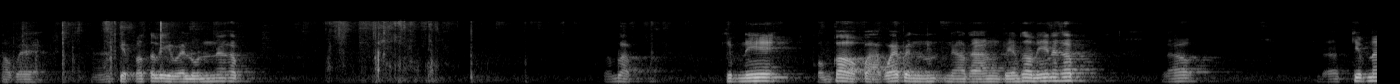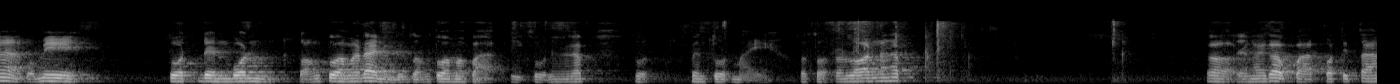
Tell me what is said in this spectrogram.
เอาไปหาเก็บลอตเตอรี่ไว้ลุ้นนะครับสำหรับคลิปนี้ผมก็ฝากไว้เป็นแนวทางเพียงเท่านี้นะครับ แล้ว คลิปหน้าผมมีสูตรเด่นบนสองตัวมาได้หนึ่งถึงสองตัวมาฝากอีกสูตรหนึงนะครับสูตรเป็นสูตรใหม่ สดสดๆร้อนๆนะครับ ก็ยังไงก็ฝากกดติดตาม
